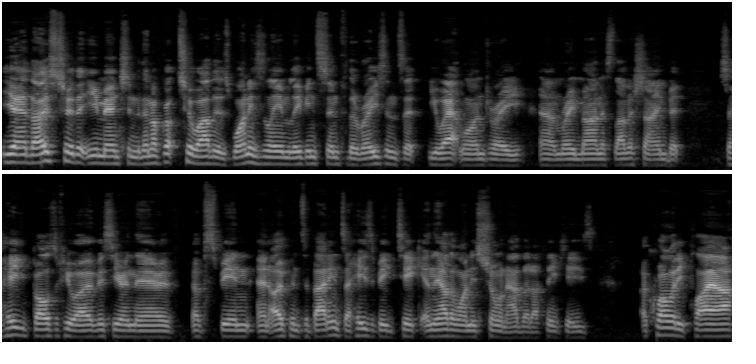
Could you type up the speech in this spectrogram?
Yeah, those two that you mentioned, and then I've got two others. One is Liam Livingstone for the reasons that you outlined, re um, re Marnus but so he bowls a few overs here and there of, of spin and opens the batting, so he's a big tick. And the other one is Sean Abbott. I think he's a quality player,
